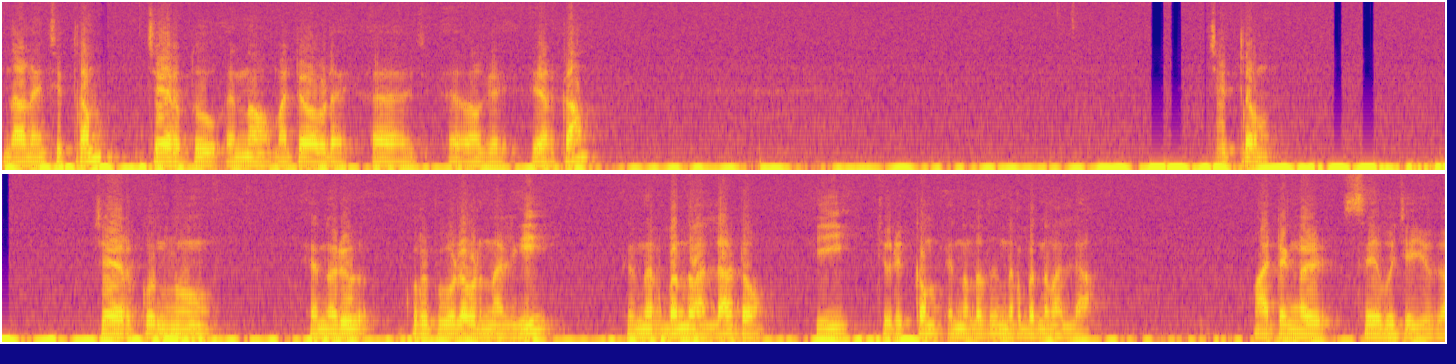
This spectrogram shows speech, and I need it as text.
എന്താണ് ചിത്രം? ചേർത്തു എന്നോ മറ്റോ അവിടെ നമുക്ക് ചേർക്കാം. ചിത്രം ചേർക്കുന്നു. എന്നൊരു കുറിപ്പ് കൂടെ അവിടെ നൽകി. ഇത് നിർബന്ധമല്ല കേട്ടോ ഈ ചുരുക്കം എന്നുള്ളത് നിർബന്ധമല്ല. മാറ്റങ്ങൾ സേവ് ചെയ്യുക.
